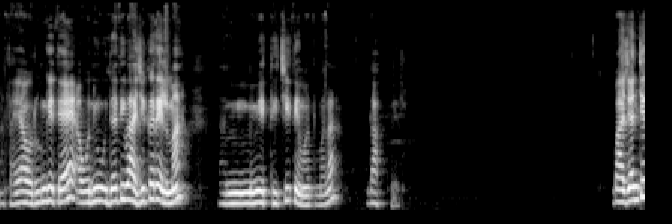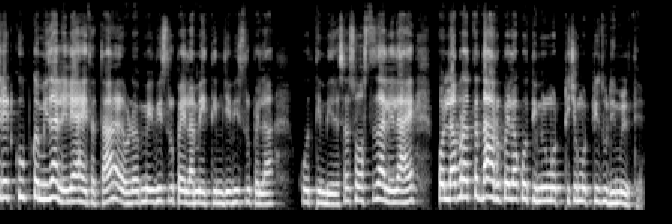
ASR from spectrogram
आता हे आवरून घेते. आणि उद्या ती भाजी करेल मा. मेथीची तेव्हा तुम्हाला दाखवेल. भाज्यांचे रेट खूप कमी झालेले आहेत आता. एवढं मे वीस रुपयाला मेथी म्हणजे वीस रुपयाला कोथिंबीर असं स्वस्त झालेलं आहे. कोल्हापुरात तर दहा रुपयाला कोथिंबीर मोठीची मोठी जुडी मिळते.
